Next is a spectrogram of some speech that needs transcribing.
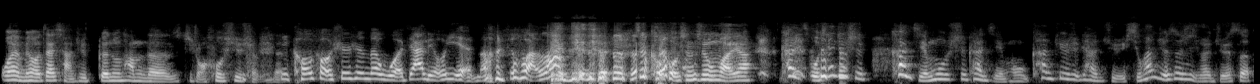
我也没有再想去跟踪他们的这种后续什么的。你口口声声的我家留言呢，就完了。对对，就口口声声嘛呀。看，我现在就是看节目是看节目，看剧是看剧，喜欢角色是喜欢角色，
